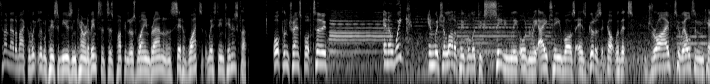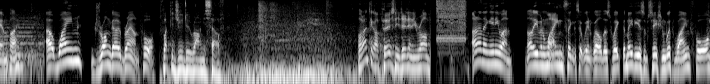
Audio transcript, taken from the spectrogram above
Time now to mark the week. Little piece of news and current events. It's as popular as Wayne Brown and a set of whites at the West End Tennis Club. Auckland Transport 2. In a week in which a lot of people looked exceedingly ordinary, AT was as good as it got with its Drive to Elton campaign. Uh, Wayne Drongo Brown, 4. What did you do wrong yourself? Well, I don't think I personally did anything wrong. I don't think anyone, not even Wayne, thinks it went well this week. The media's obsession with Wayne, 4.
